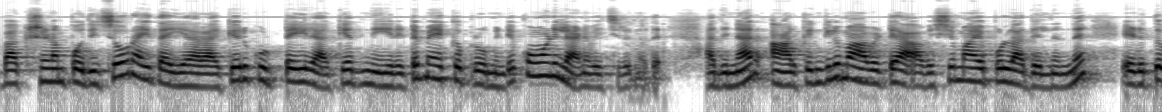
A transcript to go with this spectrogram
ഭക്ഷണം പൊതിച്ചോറായി തയ്യാറാക്കി ഒരു കുട്ടയിലാക്കി അത് നേരിട്ട് മേക്കപ്പ് റൂമിന്റെ കോണിലാണ് വെച്ചിരുന്നത്. അതിനാൽ ആർക്കെങ്കിലും ആവട്ടെ ആവശ്യമായപ്പോൾ അതിൽ നിന്ന് എടുത്തു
